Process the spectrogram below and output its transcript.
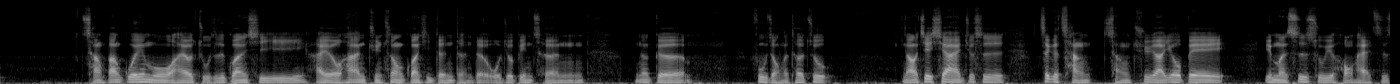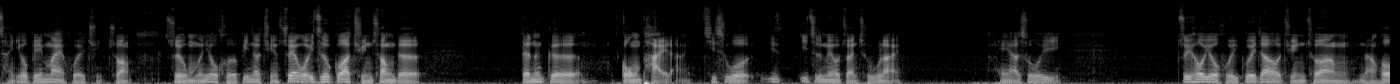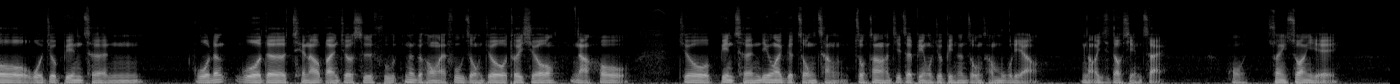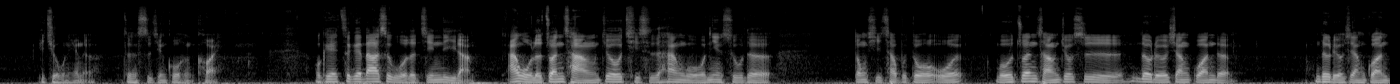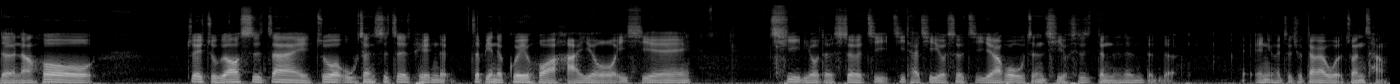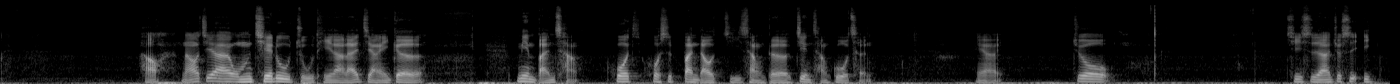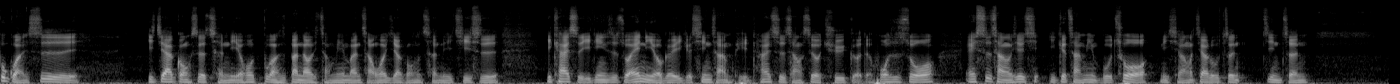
厂房规模、还有组织关系、还有和群创关系等等的，我就变成那个副总的特助。然后接下来就是这个厂厂区啊，又被原本是属于红海资产，又被卖回群创，所以我们又合并到群。虽然我一直都挂群创的。的那个工牌啦，其实我一一直没有转出来，哎呀，所以最后又回归到群创，然后我就变成我的我的前老板就是副那个红海副总就退休，然后就变成另外一个总厂总厂长接这边，我就变成总厂幕僚，然后一直到现在，哦，算一算也一九年了，真的时间过很快。OK，这个大概是我的经历啦。而我的专长就其实和我念书的东西差不多。我我的专长就是热流相关的，热流相关的。然后最主要是在做无尘室这边的这边的规划，还有一些气流的设计，机台气流设计啊，或无尘气流设计等等等等的。Anyway，这就大概我的专长。好，然后接下来我们切入主题了，来讲一个面板厂。或或是半导体厂的建厂过程，哎呀，就其实啊，就是一不管是一家公司的成立，或不管是半导体厂、面板厂或一家公司成立，其实一开始一定是说，哎，你有个一个新产品，它市场是有区隔的，或是说，哎，市场有些一个产品不错，你想要加入争竞争，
